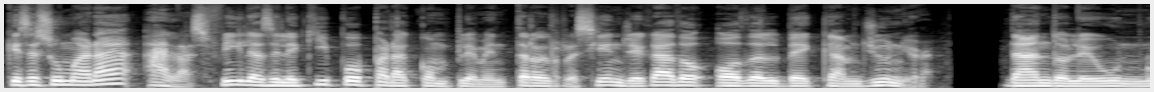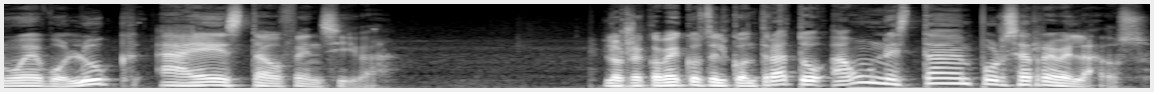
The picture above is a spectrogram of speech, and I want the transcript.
que se sumará a las filas del equipo para complementar al recién llegado Odell Beckham Jr., dándole un nuevo look a esta ofensiva. Los recovecos del contrato aún están por ser revelados,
